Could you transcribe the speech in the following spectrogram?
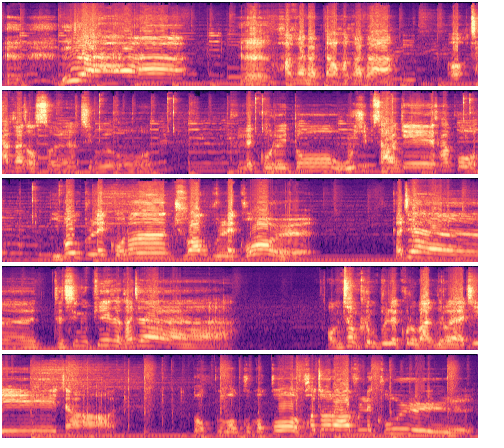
으아 응, 화가 난다, 화가 나. 어, 작아졌어요, 저 친구. 블랙홀을 또 54개 사고, 이번 블랙홀은 주황 블랙홀. 가자! 저 친구 피해서 가자! 엄청 큰 블랙홀을 만들어야지. 자, 먹고, 먹고, 먹고, 커져라, 블랙홀!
